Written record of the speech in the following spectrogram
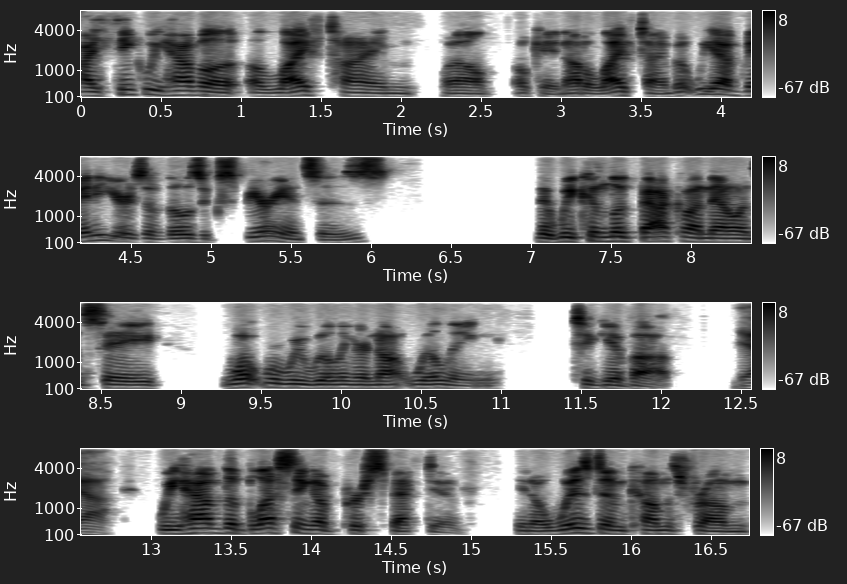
I think we have a, a lifetime, well, okay, not a lifetime, but we have many years of those experiences that we can look back on now and say, what were we willing or not willing to give up? Yeah. We have the blessing of perspective. You know, wisdom comes from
